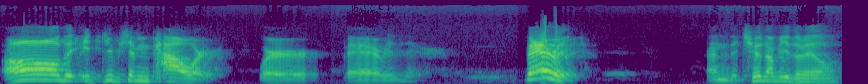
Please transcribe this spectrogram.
all the Egyptian power were buried there. Buried. And the children of Israel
